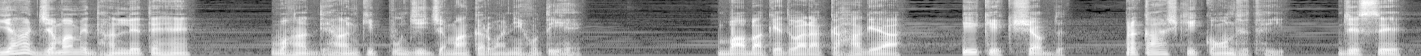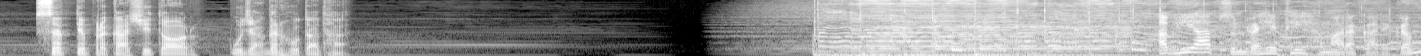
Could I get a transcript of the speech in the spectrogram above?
यहाँ जमा में धन लेते हैं, वहाँ ध्यान की पूंजी जमा करवानी होती है। बाबा के द्वारा कहा गया एक एक शब्द प्रकाश की कौंध थी, जिससे सत्य प्रकाशित और उजागर होता था। अभी आप सुन रहे थे हमारा कार्यक्रम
